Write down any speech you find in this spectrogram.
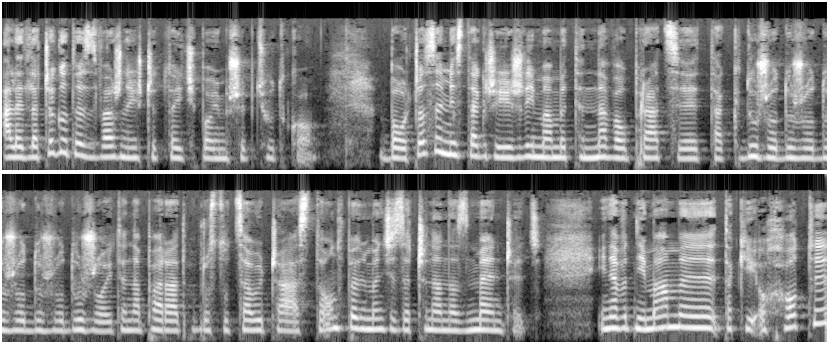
Ale dlaczego to jest ważne, jeszcze tutaj Ci powiem szybciutko. Bo czasem jest tak, że jeżeli mamy ten nawał pracy tak dużo, dużo, dużo, dużo, dużo i ten aparat po prostu cały czas, to on w pewnym momencie zaczyna nas męczyć. I nawet nie mamy takiej ochoty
